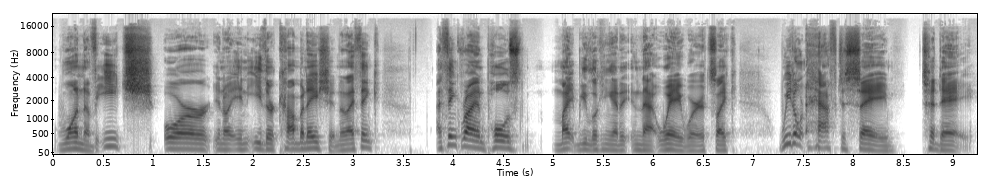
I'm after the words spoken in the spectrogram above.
one of each or, you know, in either combination. And I think I think Ryan Poles might be looking at it in that way where it's like, we don't have to say today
